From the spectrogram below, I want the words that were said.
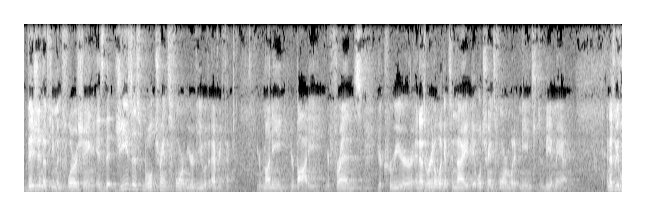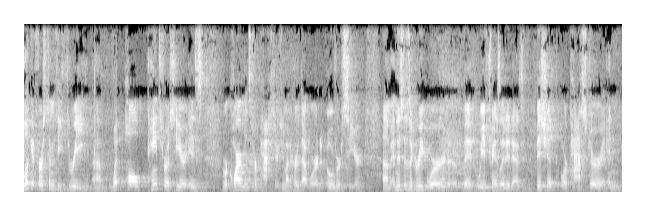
vision of human flourishing is that Jesus will transform your view of everything your money, your body, your friends, your career. And as we're going to look at tonight, it will transform what it means to be a man. And as we look at 1 Timothy 3, um, what Paul paints for us here is requirements for pastors. You might have heard that word, overseer. Um, and this is a Greek word that we've translated as bishop or pastor, and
